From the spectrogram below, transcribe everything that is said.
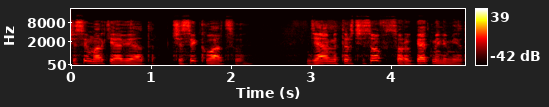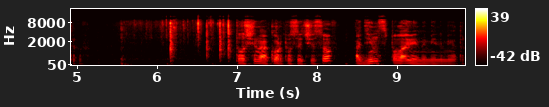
Часы марки Авиатор. Часы кварцевые. Диаметр часов 45 мм. Толщина корпуса часов 11,5 мм.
